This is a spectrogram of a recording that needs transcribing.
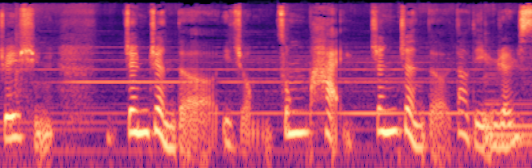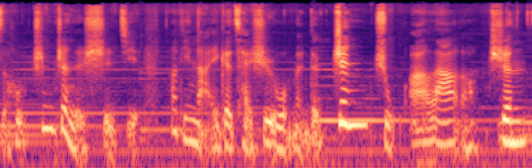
追寻真正的一种宗派，真正的到底人死后真正的世界，到底哪一个才是我们的真主阿拉啊真？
